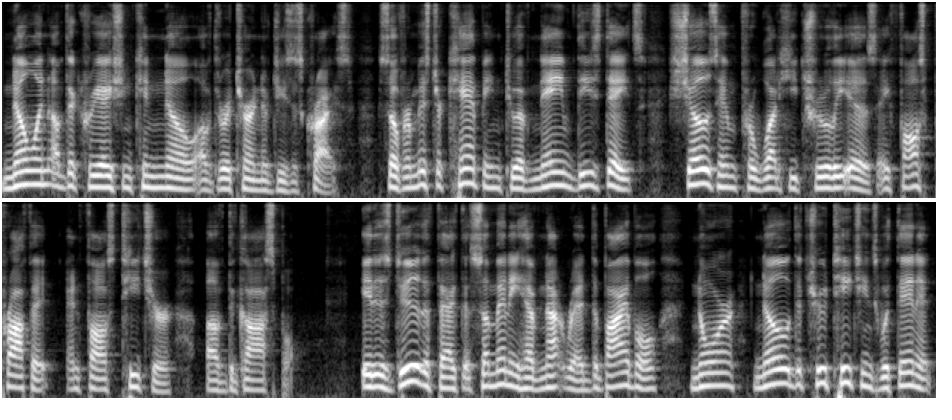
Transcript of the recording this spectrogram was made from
No one of the creation can know of the return of Jesus Christ. So, for Mr. Camping to have named these dates shows him for what he truly is a false prophet and false teacher of the gospel. It is due to the fact that so many have not read the Bible nor know the true teachings within it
